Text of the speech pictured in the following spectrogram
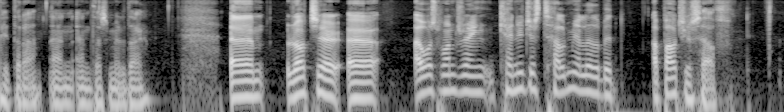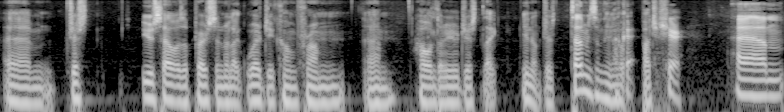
heitara en, en það sem er í dag um, Roger uh, I was wondering can you just tell me a little bit about yourself um, just yourself as a person like where do you come from um, how old are you just like you know just tell me something Okay, about you Sure. Um,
